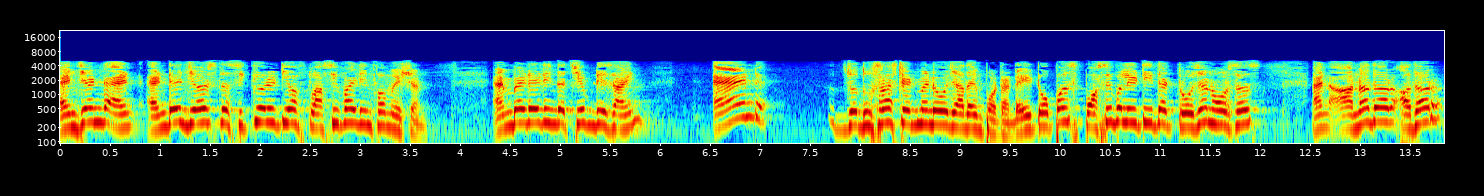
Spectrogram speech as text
endangers the security of classified information embedded in the chip design and जो दूसरा स्टेटमेंट है, वो ज़्यादा इंपॉर्टेंट है. It opens possibility that Trojan horses and another other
